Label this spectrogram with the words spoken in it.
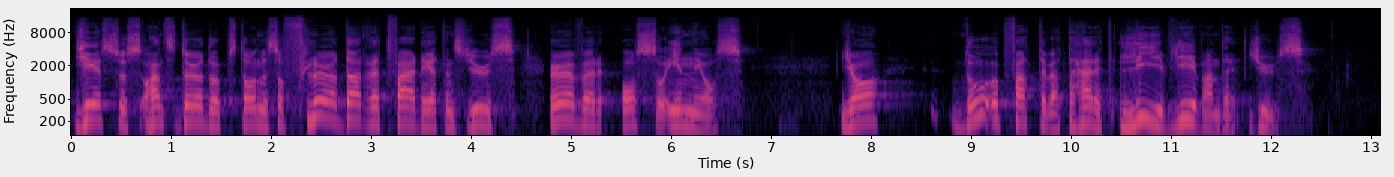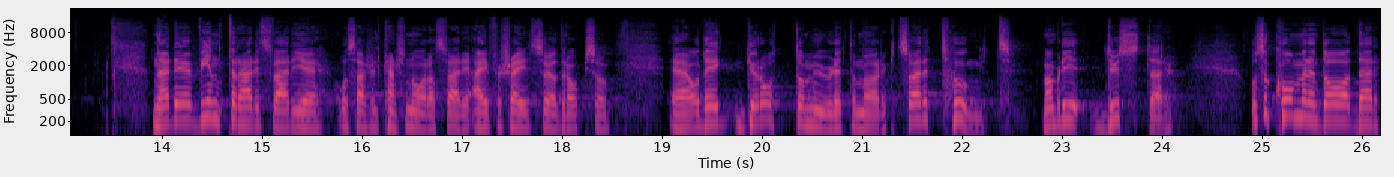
Jesus och hans död och uppståndelse så flödar rättfärdighetens ljus över oss och in i oss. Ja, då uppfattar vi att det här är ett livgivande ljus. När det är vinter här i Sverige och särskilt kanske norra Sverige, i och för sig södra också, eh, och det är grått och mulet och mörkt så är det tungt. Man blir dyster. Och så kommer en dag där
